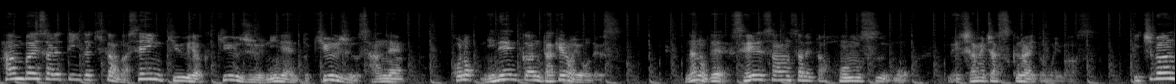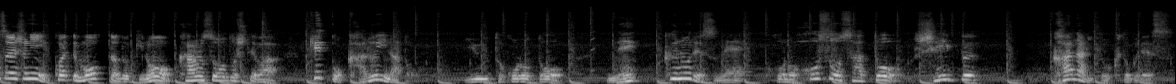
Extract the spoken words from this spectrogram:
販売されていた期間が1992年と93年、この2年間だけのようです。なので、生産された本数もめちゃめちゃ少ないと思います。一番最初にこうやって持った時の感想としては、結構軽いなというところと、ネックのですね、この細さとシェイプ、かなり独特です。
